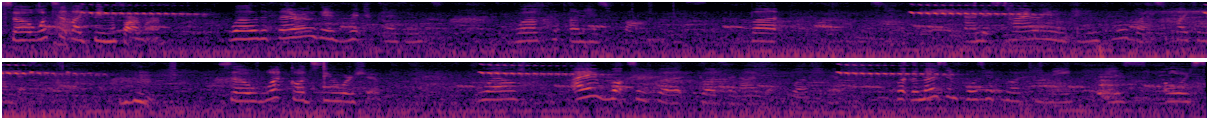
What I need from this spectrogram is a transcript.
So what's it like being a farmer? Well, the Pharaoh gave rich peasants work on his farms, but and it's tiring and painful, but it's quite an investment. hmm So what gods do you worship? Well, I have lots of god, gods that I worship, but the most important god to me is Osiris,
